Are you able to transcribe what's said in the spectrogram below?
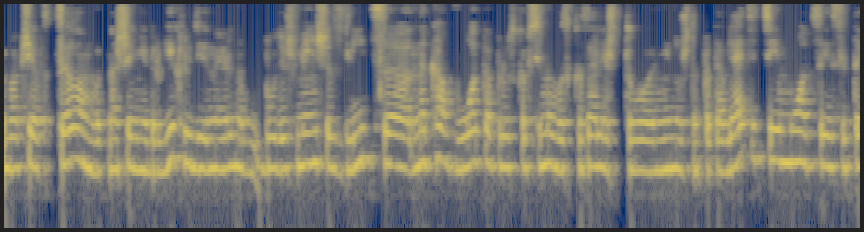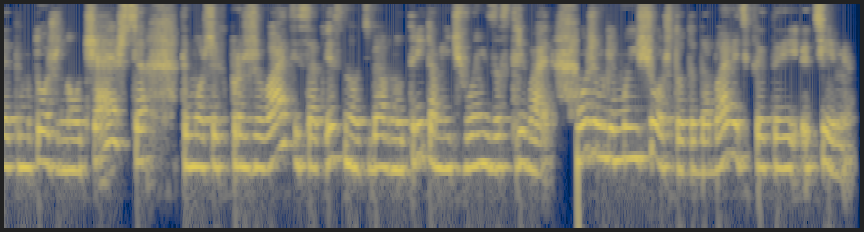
Вообще в целом в отношении других людей, наверное, будешь меньше злиться на кого-то. Плюс ко всему вы сказали, что не нужно подавлять эти эмоции. Если ты этому тоже научаешься, ты можешь их проживать, и, соответственно, у тебя внутри там ничего не застревает. Можем ли мы еще что-то добавить к этой теме?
